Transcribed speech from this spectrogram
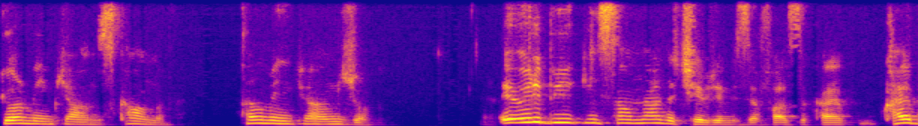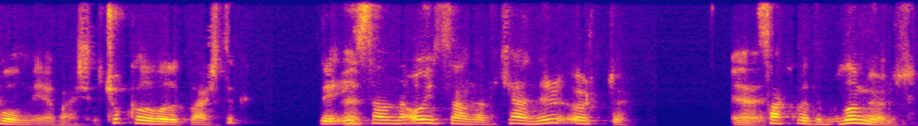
görme imkanımız kalmadı. Tanıma imkanımız yok. E öyle büyük insanlar da çevremizde fazla kay- kaybolmaya başladı. Çok kalabalıklaştık ve Evet. insanlar o insanlar da kendilerini örttü, Evet. sakladı, bulamıyoruz.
